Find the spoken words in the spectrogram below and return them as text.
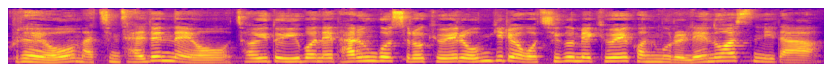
그래요. 마침 잘 됐네요. 저희도 이번에 다른 곳으로 교회를 옮기려고 지금의 교회 건물을 내놓았습니다.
